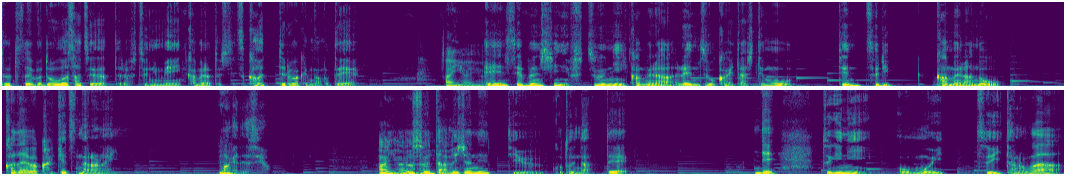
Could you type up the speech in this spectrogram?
例えば動画撮影だったら普通にメインカメラとして使ってるわけなので、はいはいはい。A7C に普通にカメラレンズを買い足しても点釣りカメラの課題は解決にならないわけですよ。はいはいはい。それダメじゃねっていうことになってで次に思いついたのが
